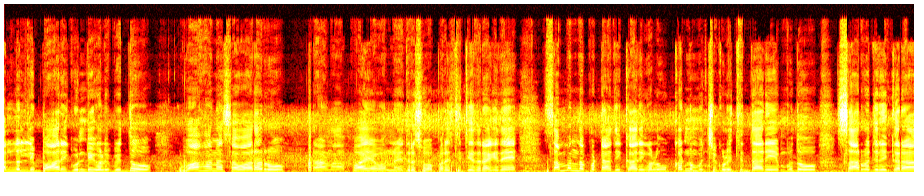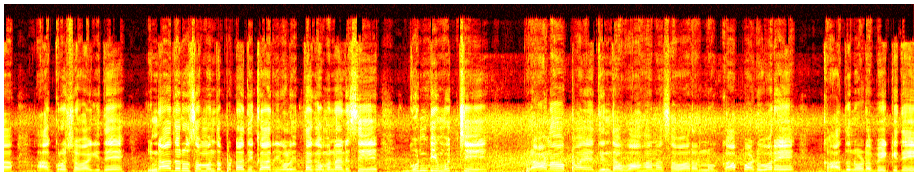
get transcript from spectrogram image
ಅಲ್ಲಲ್ಲಿ ಭಾರಿ ಗುಂಡಿಗಳು ಬಿದ್ದು ವಾಹನ ಸವಾರರು ಪ್ರಾಣಾಪಾಯವನ್ನು ಎದುರಿಸುವ ಪರಿಸ್ಥಿತಿ ಎದುರಾಗಿದೆ. ಸಂಬಂಧಪಟ್ಟ ಅಧಿಕಾರಿಗಳು ಕಣ್ಣು ಮುಚ್ಚಿ ಕುಳಿತಿದ್ದಾರೆ ಎಂಬುದು ಸಾರ್ವಜನಿಕರ ಆಕ್ರೋಶವಾಗಿದೆ. ಇನ್ನಾದರೂ ಸಂಬಂಧಪಟ್ಟ ಅಧಿಕಾರಿಗಳು ಇತ್ತ ಗಮನ ಹರಿಸಿ ಗುಂಡಿ ಮುಚ್ಚಿ ಪ್ರಾಣಾಪಾಯದಿಂದ ವಾಹನ ಸವಾರನ್ನು ಕಾಪಾಡುವರೆ ಕಾದು ನೋಡಬೇಕಿದೆ.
